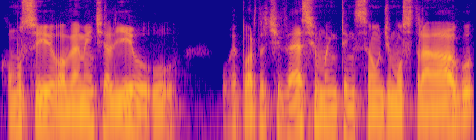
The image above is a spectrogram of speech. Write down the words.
como se, obviamente, ali o, o, o repórter tivesse uma intenção de mostrar algo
